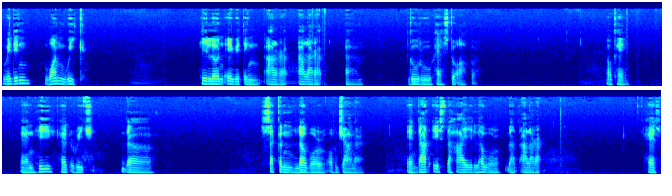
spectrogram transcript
Within one week, he learned everything Alara um, Guru has to offer. Okay, and he had reached the second level of jhana, and that is the high level that Alara has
